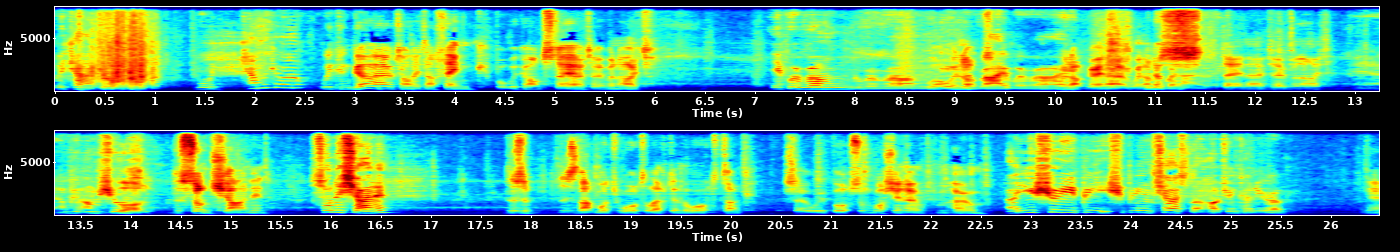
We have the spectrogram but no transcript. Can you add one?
We can't go. Well, we, can we go out? We can go out on it, I think, but we can't stay out overnight. If we're wrong, we're wrong. Well, if we're we're right, we're right. We're not going out. We're not, not going out. staying out overnight. Yeah, I'm, I'm sure. But the sun's shining. Sun is shining. There's a there's that much water left in the water tank. So we've bought some washing home from home. Are you sure you be should be in charge of that hot drink on your own? Yeah.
